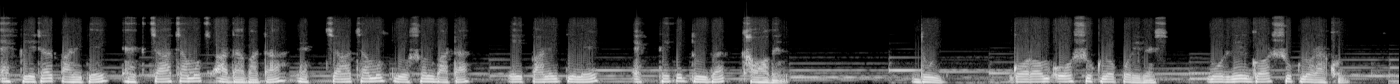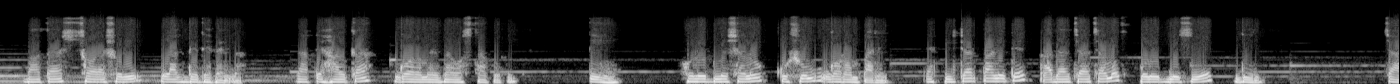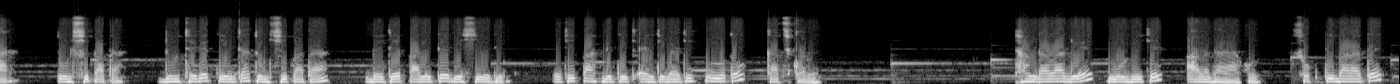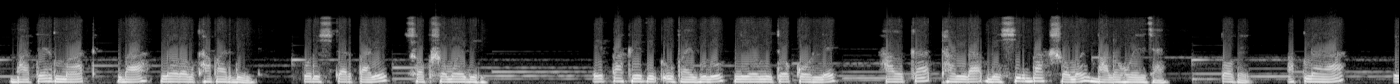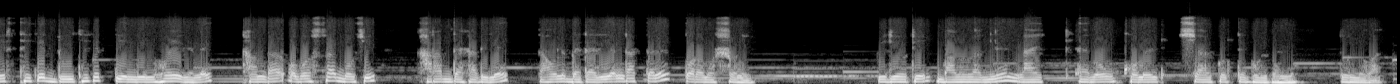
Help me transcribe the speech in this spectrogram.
এক লিটার পানিতে এক চা চামচ আদা বাটা, এক চা চামচ রসুন বাটা, এই পানি দিনে এক থেকে দুইবার খাওয়াবেন। দুই, গরম ও শুকনো পরিবেশ। মুরগির গড় শুকনো রাখুন। বাতাস সরাসরি লাগতে দেবেন না। রাতে হালকা গরমের ব্যবস্থা করুন। তিন, হলুদ মেশানো কুসুম গরম পানি। এক লিটার পানিতে আধা চা চামচ হলুদ মিশিয়ে দিন। চার, তুলসী পাতা। দুই থেকে তিনটা তুলসী পাতা বেটে পানিতে মিশিয়ে দিন। এটি প্রাকৃতিক অ্যান্টিবায়োটিক মতো কাজ করে। ঠান্ডা লাগলে মুরগিকে আলাদা রাখুন। শক্তি বাড়াতে ভাতের মাঠ বা নরম খাবার দিন। পরিষ্কার পানি সবসময় দিন। এই প্রাকৃতিক উপায়গুলো নিয়মিত করলে হালকা ঠান্ডা বেশিরভাগ সময় ভালো হয়ে যায়। তবে আপনারা এর থেকে দুই থেকে তিন দিন হয়ে গেলে ঠান্ডার অবস্থা বেশি খারাপ দেখা দিলে তাহলে ব্যাটারিয়ান ডাক্তারের পরামর্শ নিন। ভিডিওটি ভালো লাগলে লাইক এবং কমেন্ট শেয়ার করতে ভুলবেন না। ধন্যবাদ।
